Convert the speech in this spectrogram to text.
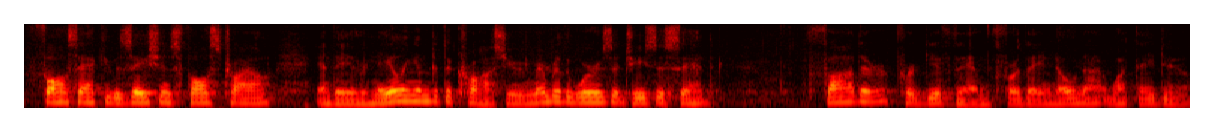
false accusations, false trial, and they are nailing him to the cross, you remember the words that Jesus said? Father, forgive them, for they know not what they do.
